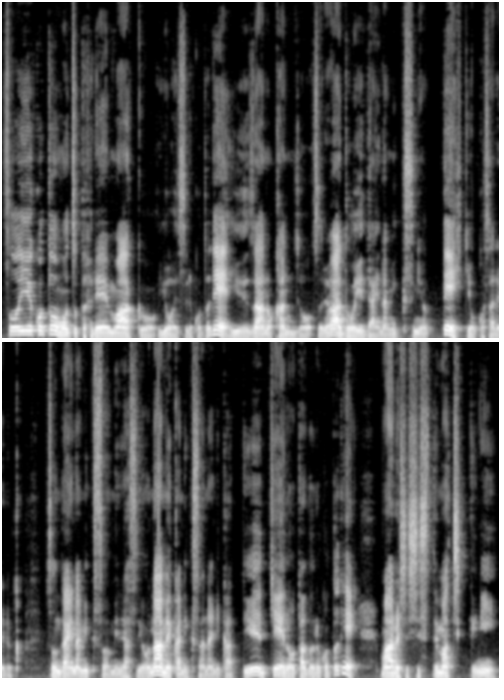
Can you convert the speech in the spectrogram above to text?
そういうことをもうちょっとフレームワークを用意することで、ユーザーの感情、それはどういうダイナミックスによって引き起こされるか。そのダイナミックスを生み出すようなメカニクスは何かっていう経路をたどることで、まあ、ある種システマチックに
